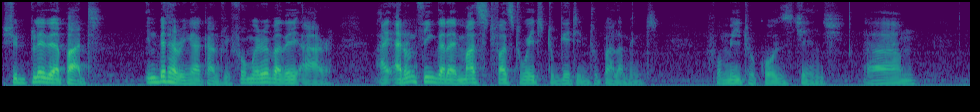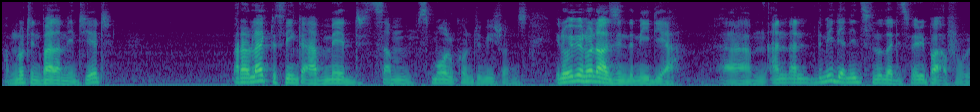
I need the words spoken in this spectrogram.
should play their part in bettering our country from wherever they are. I, I don't think that I must first wait to get into parliament for me to cause change. Um, I'm not in parliament yet, but I would like to think I have made some small contributions. You know, even when I was in the media, um, and, and the media needs to know that it's very powerful.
